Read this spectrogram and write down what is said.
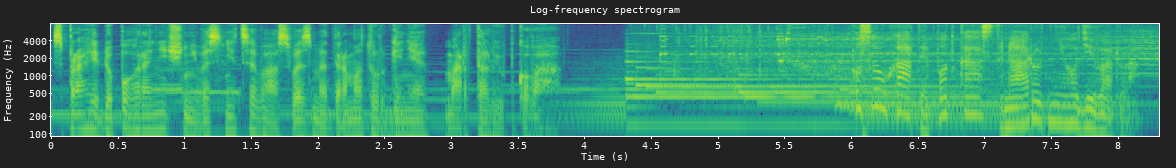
Z Prahy do pohraniční vesnice vás vezme dramaturgině Marta Ljubková. Posloucháte podcast Národního divadla.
